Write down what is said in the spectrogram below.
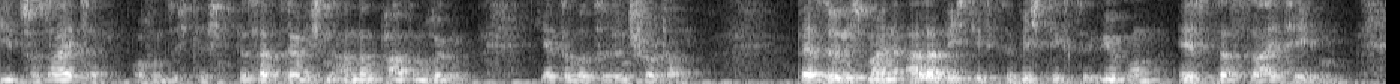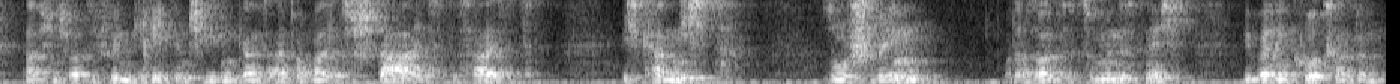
die zur Seite offensichtlich. Deshalb treffe ich einen anderen Part im Rücken. Jetzt aber zu den Schultern. Persönlich meine allerwichtigste, wichtigste Übung ist das Seitheben. Da habe ich mich heute für ein Gerät entschieden, ganz einfach, weil das starr ist. Das heißt, ich kann nicht so schwingen, oder sollte es zumindest nicht, wie bei den Kurzhanteln.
